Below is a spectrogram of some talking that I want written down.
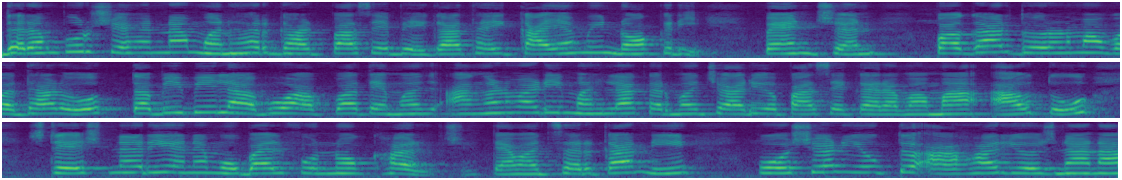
ધરમપુર શહેરના મનહર ઘાટ પાસે ભેગા થઈ કાયમી નોકરી, પેન્શન પગાર ધોરણમાં વધારો, તબીબી લાભો આપવા તેમજ આંગણવાડી મહિલા કર્મચારીઓ પાસે કરાવવામાં આવતું સ્ટેશનરી અને મોબાઈલ ફોનનો ખર્ચ તેમજ સરકારની પોષણયુક્ત આહાર યોજનાના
